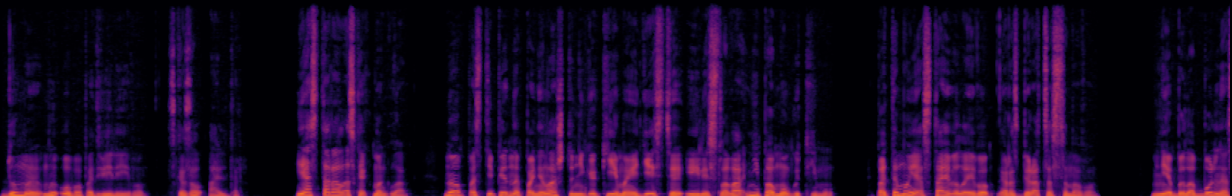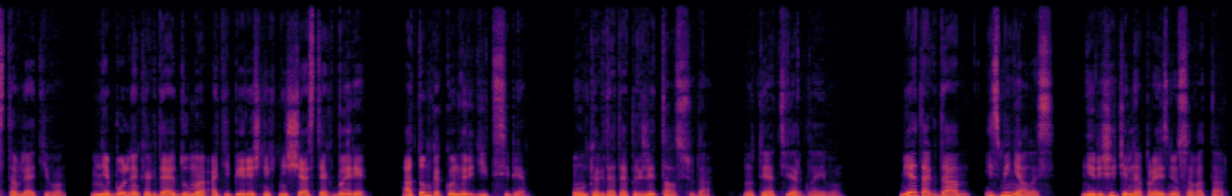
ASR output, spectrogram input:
Думаю, мы оба подвели его, сказал Альдер. Я старалась как могла, но постепенно поняла, что никакие мои действия или слова не помогут ему. Потому я оставила его разбираться самого. Мне было больно оставлять его. Мне больно, когда я думаю о теперешних несчастьях Берри, о том, как он вредит себе. Он когда-то прилетал сюда, но ты отвергла его. Я тогда изменялась, – нерешительно произнес Аватар.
